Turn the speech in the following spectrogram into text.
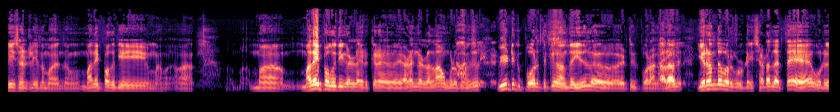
ரீசெண்ட்லி இந்த இந்த மலைப்பகுதியை ம- மலைப்பகுதிகளில் இருக்கிற இடங்கள்லாம் உங்களுக்கு வந்து வீட்டுக்கு போகிறதுக்கு அந்த இதில் எடுத்துக்கிட்டு போகிறாங்க அதாவது இறந்தவர்களுடைய சடலத்தை ஒரு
